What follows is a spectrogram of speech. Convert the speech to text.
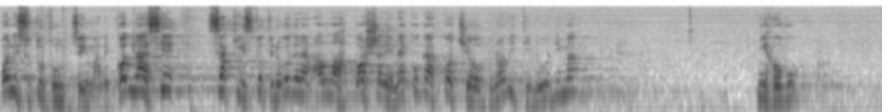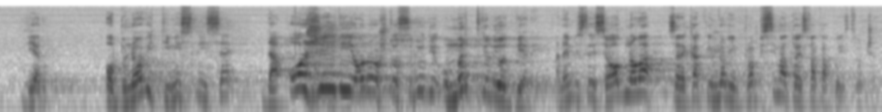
Oni su tu funkciju imali. Kod nas je svaki stotinu godina Allah pošalje nekoga ko će obnoviti ljudima njihovu vjeru. Obnoviti misli se da oživi ono što su ljudi umrtvili od vjere. A ne misli se obnova sa nekakvim novim propisima, to je svakako istručeno.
